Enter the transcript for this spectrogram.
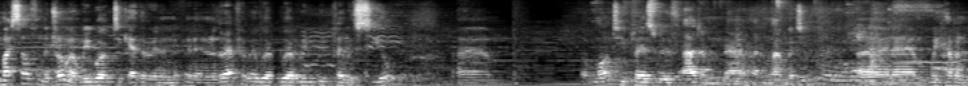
myself and the drummer, we work together in, in another. We, we, we, we play with Seal. Um, but Monte plays with Adam now, Adam Lambert, and um, we haven't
